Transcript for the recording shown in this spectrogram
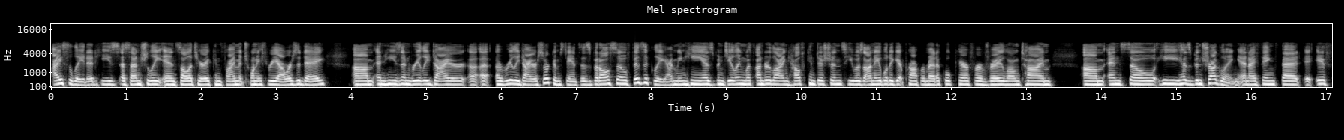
isolated. He's essentially in solitary confinement 23 hours a day um, and he's in really dire, uh, uh, really dire circumstances. But also physically, I mean, he has been dealing with underlying health conditions. He was unable to get proper medical care for a very long time. Um, and so he has been struggling. And I think that if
